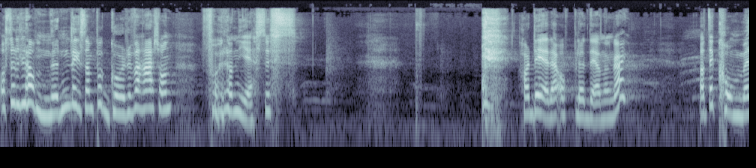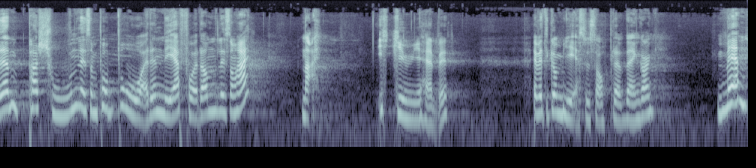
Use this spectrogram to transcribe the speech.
Og så lander den liksom på gulvet her sånn foran Jesus. Har dere opplevd det noen gang? At det kommer en person liksom på båre ned foran liksom her? Nei. Ikke mye heller. Jeg vet ikke om Jesus har opplevd det engang. Men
